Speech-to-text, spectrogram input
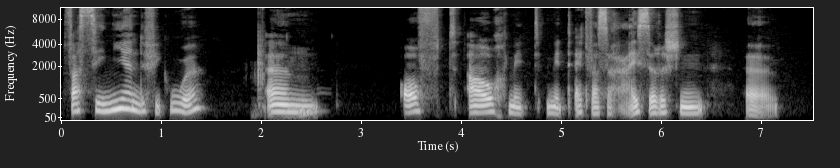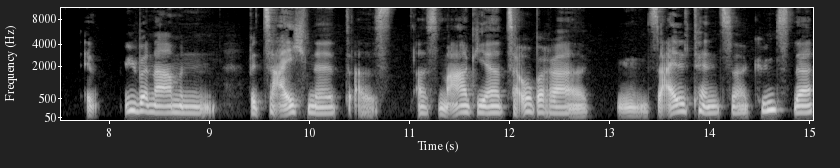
faszinierende Figur. Ähm, mhm oft auch mit, mit etwas reißerischen äh, Übernahmen bezeichnet als, als Magier, Zauberer, Seiltänzer, Künstler.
